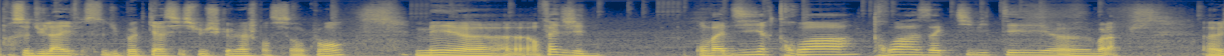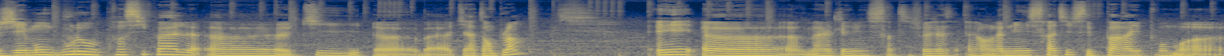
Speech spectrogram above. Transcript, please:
pour ceux du live ceux du podcast ils suivent jusque là je pense qu'ils sont au courant. Mais euh, en fait j'ai on va dire trois trois activités euh, voilà. Euh, j'ai mon boulot principal qui bah, qui est à temps plein. Et avec l'administratif alors l'administratif c'est pareil pour moi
